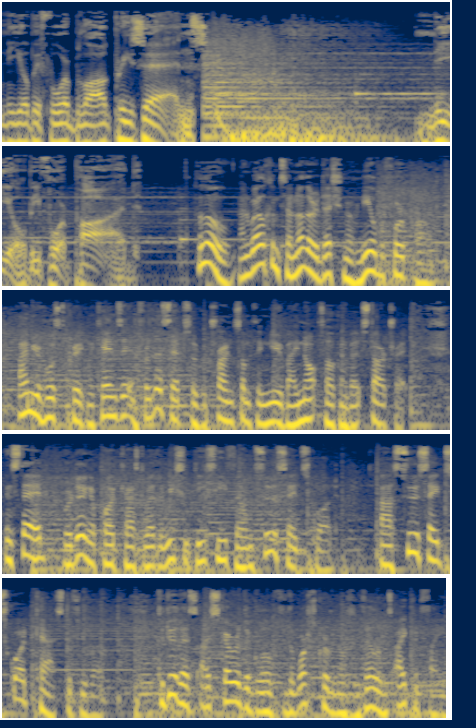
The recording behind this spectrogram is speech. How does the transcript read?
Kneel Before Blog presents Kneel Before Pod. Hello, and welcome to another edition of Kneel Before Pod. I'm your host Craig McKenzie, and for this episode we're trying something new by not talking about Star Trek. Instead, we're doing a podcast about the recent DC film Suicide Squad. A Suicide Squad cast, if you will. To do this, I scoured the globe for the worst criminals and villains I could find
